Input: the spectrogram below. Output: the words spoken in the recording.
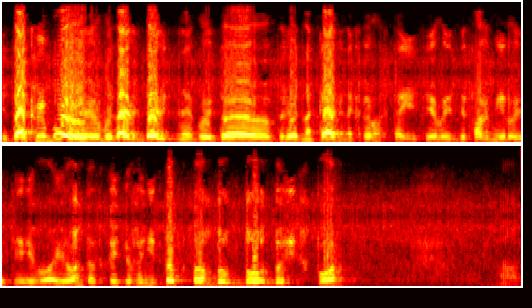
И так любое, вы давите, на какой-то, например, на камень, на котором стоите, вы деформируете его, и он, так сказать, уже не тот, кто он был до, до сих пор. Вот.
